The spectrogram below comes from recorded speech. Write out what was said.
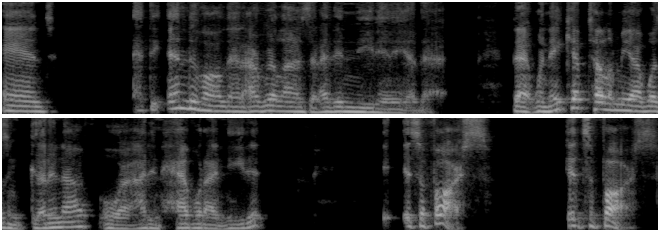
And at the end of all that, I realized that I didn't need any of that. That when they kept telling me I wasn't good enough or I didn't have what I needed, it's a farce. It's a farce.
